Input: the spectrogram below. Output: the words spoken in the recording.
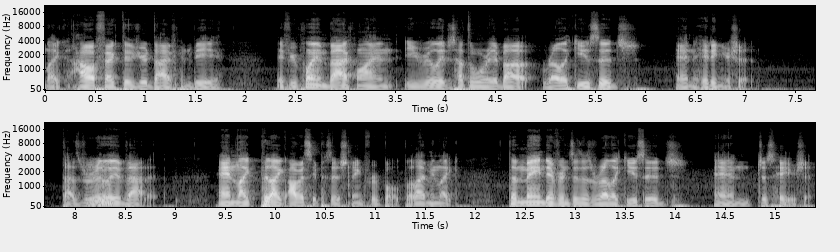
like how effective your dive can be. If you're playing backline, you really just have to worry about relic usage and hitting your shit. That's mm-hmm. really about it. And like like obviously positioning for both, but I mean like the main difference is, is relic usage and just hit your shit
